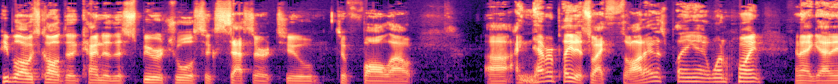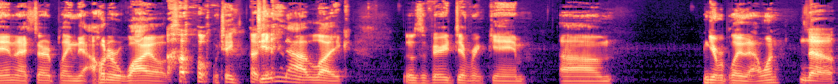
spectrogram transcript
people always call it the kind of the spiritual successor to to Fallout. Uh, I never played it, so I thought I was playing it at one point, and I got in and I started playing the Outer Wilds, Oh, which I Okay. did not like. It was a very different game. Um, you ever play that one? no.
